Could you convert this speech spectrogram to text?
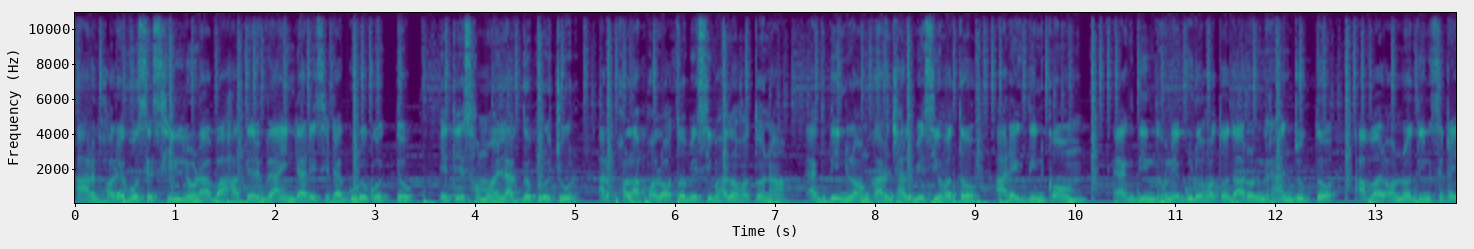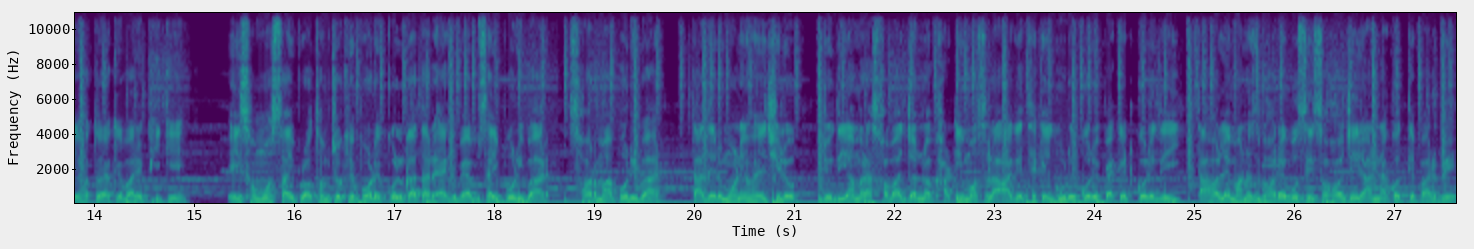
আর ঘরে বসে শিলনোড়া বা হাতের গ্রাইন্ডারে সেটা গুঁড়ো করতো। এতে সময় লাগতো প্রচুর আর ফলাফল অত বেশি ভালো হতো না। একদিন লঙ্কার ঝাল বেশি হতো আর একদিন কম। একদিন ধনে গুঁড়ো হতো দারুণ ঘ্রাণযুক্ত, আবার অন্যদিন সেটাই হতো একেবারে ফিকে। এই সমস্যায় প্রথম চোখে পড়ে কলকাতার এক ব্যবসায়ী পরিবার, শর্মা পরিবার। তাদের মনে হয়েছিল, যদি আমরা সবার জন্য খাঁটি মশলা আগে থেকে গুঁড়ো করে প্যাকেট করে দিই, তাহলে মানুষ ঘরে বসেই সহজেই রান্না করতে পারবে।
